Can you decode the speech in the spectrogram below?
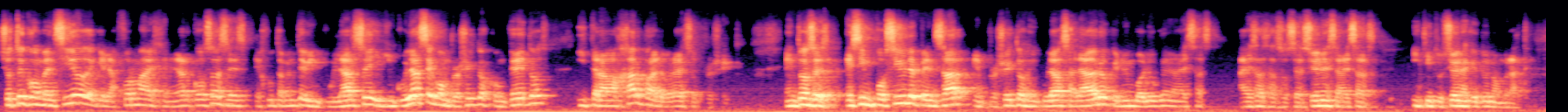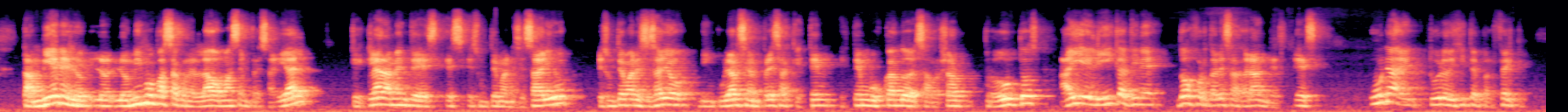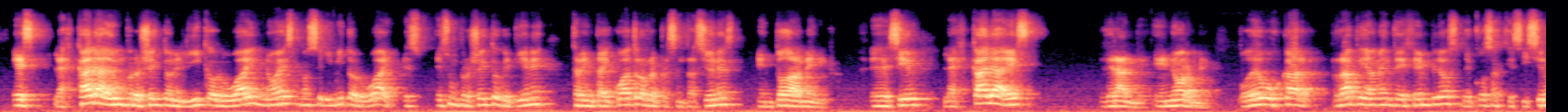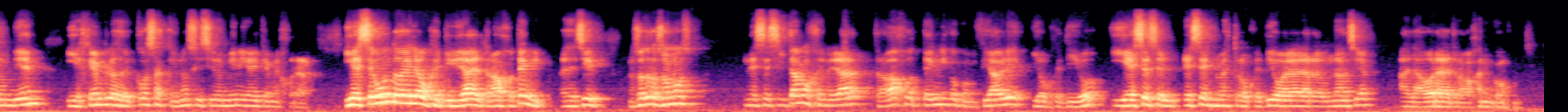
Yo estoy convencido de que la forma de generar cosas es, justamente vincularse y vincularse con proyectos concretos y trabajar para lograr esos proyectos. Entonces, es imposible pensar en proyectos vinculados al agro que no involucren a esas, a esas asociaciones, a esas instituciones que tú nombraste. También lo, mismo pasa con el lado más empresarial, que claramente es, es, un tema necesario. Es un tema necesario vincularse a empresas que estén, estén buscando desarrollar productos. Ahí el IICA tiene dos fortalezas grandes. Es una, tú lo dijiste perfecto, es la escala de un proyecto en el ICA Uruguay no, es, no se limita a Uruguay, es, es un proyecto que tiene 34 representaciones en toda América. Es decir, la escala es grande, enorme. Podés buscar rápidamente ejemplos de cosas que se hicieron bien y ejemplos de cosas que no se hicieron bien y hay que mejorar. Y el segundo es la objetividad del trabajo técnico. Es decir, nosotros somos necesitamos generar trabajo técnico confiable y objetivo, y ese es, ese es nuestro objetivo, a la redundancia, a la hora de trabajar en conjunto.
